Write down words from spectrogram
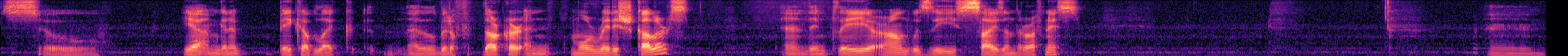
So yeah I'm gonna pick up like a little bit of darker and more reddish colors and then play around with the size and the roughness. And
